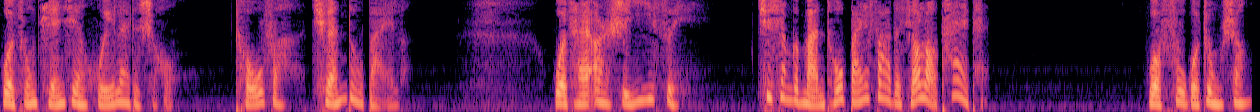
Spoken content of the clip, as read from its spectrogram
我从前线回来的时候，头发全都白了。我才二十一岁，却像个满头白发的小老太太。我负过重伤，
